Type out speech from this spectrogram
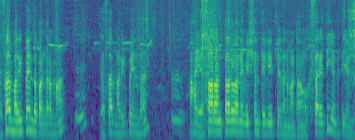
ఎస్ఆర్ మరిగిపోయిందా బంగారమ్మ? ఎస్ఆర్ మరిగిపోయిందా. ఆహా ఎస్ఆర్ అంటారు అనే విషయం తెలియట్లేదు అనమాట ఒకసారి తీయండి తీయండి.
